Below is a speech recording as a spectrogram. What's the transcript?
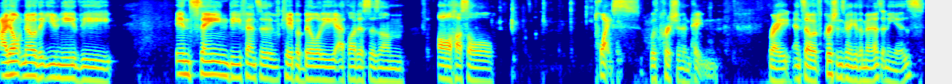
I don't know that you need the insane defensive capability, athleticism, all hustle twice with Christian and Peyton. Right. And so if Christian's going to get the minutes, and he is,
